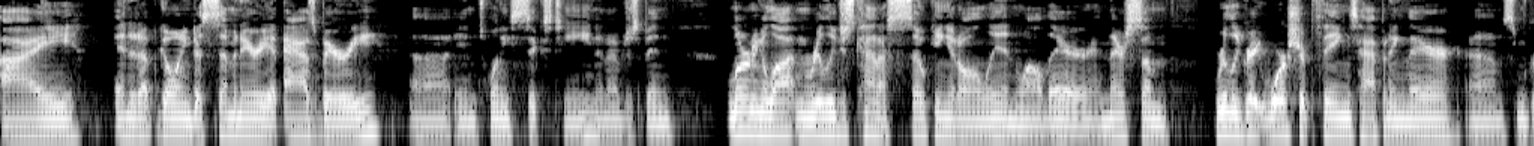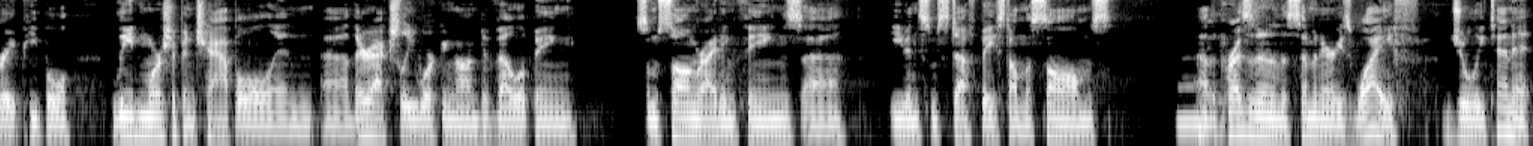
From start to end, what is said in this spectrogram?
I ended up going to seminary at Asbury uh, in 2016, and I've just been learning a lot and really just kind of soaking it all in while there. And there's some really great worship things happening there. Um, some great people leading worship in chapel, and uh, they're actually working on developing some songwriting things, uh, even some stuff based on the Psalms. Uh, the president of the seminary's wife, Julie Tennent,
